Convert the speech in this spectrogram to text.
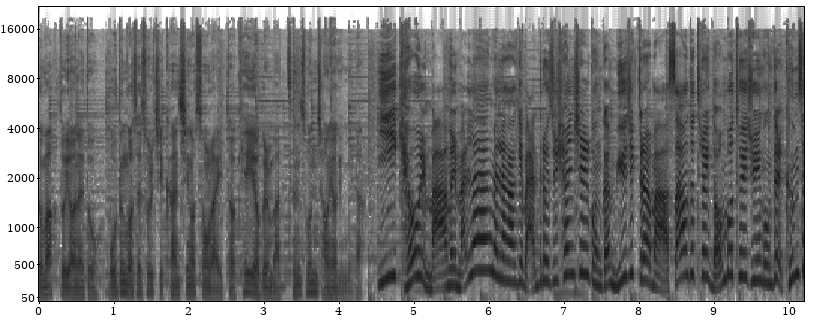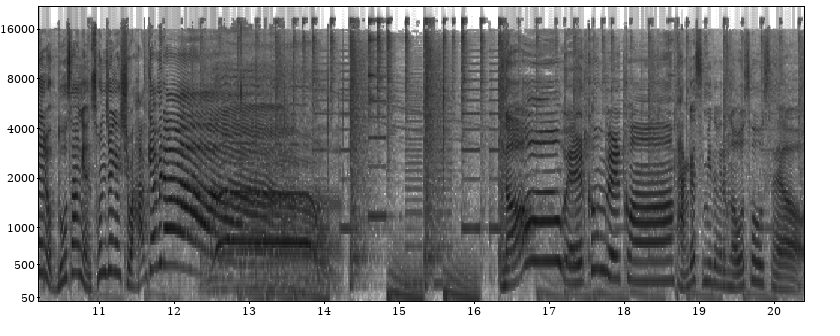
음악도 연애도 모든 것에 솔직한 싱어송라이터 K 역을 맡은 손정혁입니다 이 겨울 마음을 말랑말랑하게 만들어줄 현실 공감 뮤직 드라마 사운드 트랙 넘버 2의 주인공들 금새록, 노상현, 손정혁 씨와 함께합니다. 너 welcome welcome 반갑습니다 여러분 어서 오세요.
